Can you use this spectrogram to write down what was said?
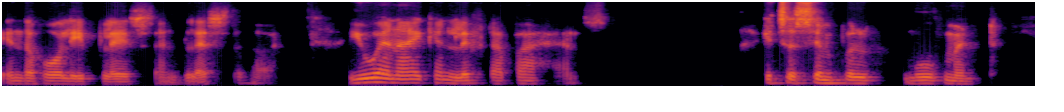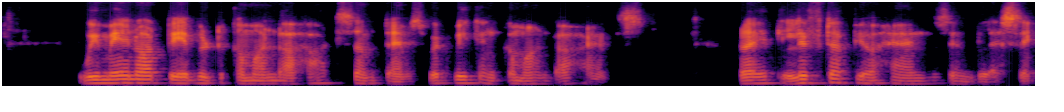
in the holy place and bless the Lord. You and I can lift up our hands. It's a simple movement. We may not be able to command our hearts sometimes, but we can command our hands, right? Lift up your hands in blessing,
